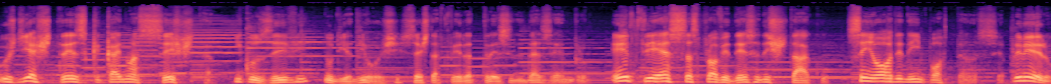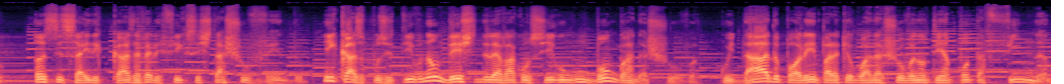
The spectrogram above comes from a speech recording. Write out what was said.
os dias 13 que caem numa sexta, inclusive no dia de hoje, sexta-feira, 13 de dezembro. Entre essas providências destaco, sem ordem de importância. Primeiro, Antes de sair de casa, verifique se está chovendo. Em caso positivo, não deixe de levar consigo um bom guarda-chuva. Cuidado, porém, para que o guarda-chuva não tenha ponta fina,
